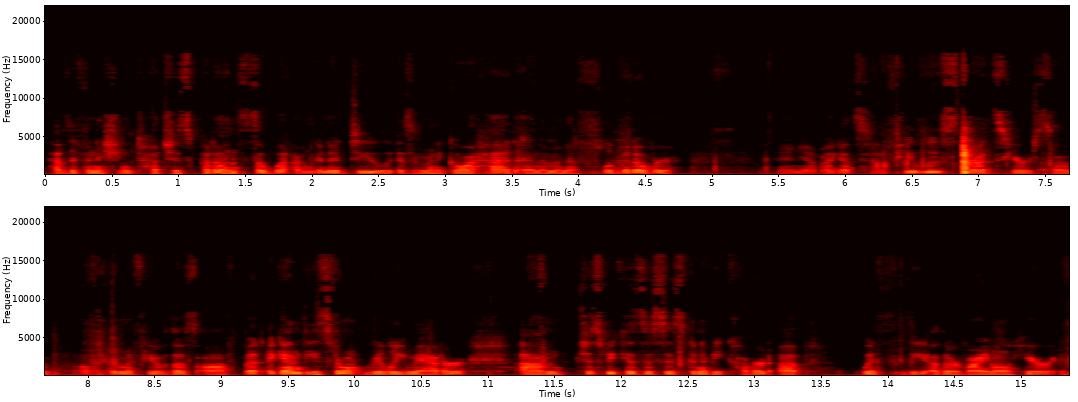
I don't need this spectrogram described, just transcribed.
have the finishing touches put on. So what I'm gonna do is I'm gonna go ahead and I'm gonna flip it over. And yep, I got a few loose threads here, so I'll trim a few of those off. But again, these don't really matter, um, just because this is gonna be covered up with the other vinyl here in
